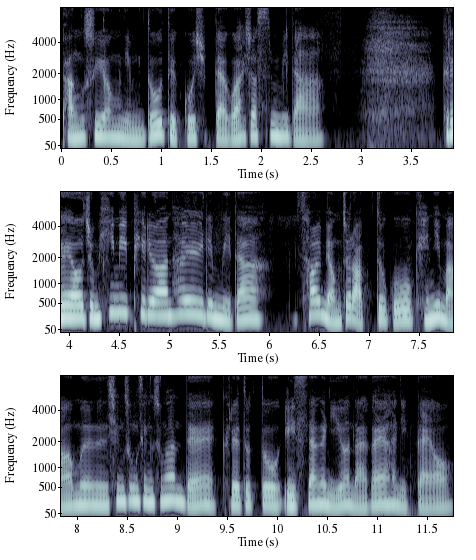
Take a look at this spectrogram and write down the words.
방수영 님도 듣고 싶다고 하셨습니다. 그래요. 좀 힘이 필요한 화요일입니다. 설 명절 앞두고 괜히 마음은 싱숭생숭한데 그래도 또 일상은 이어나가야 하니까요.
